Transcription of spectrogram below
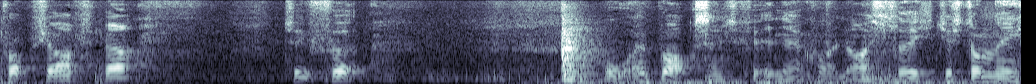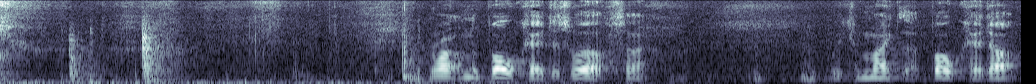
prop shaft, about two foot. Auto box seems to fit in there quite nicely, just on the right on the bulkhead as well, so we can make that bulkhead up.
